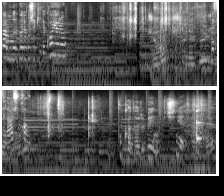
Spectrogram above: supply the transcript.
Ben bunları böyle bu şekilde koyuyorum. Şöyle bölüyorum. Bu kadarı benim için yeterli.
